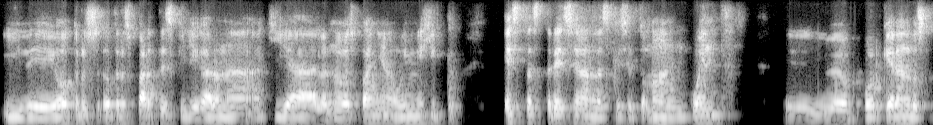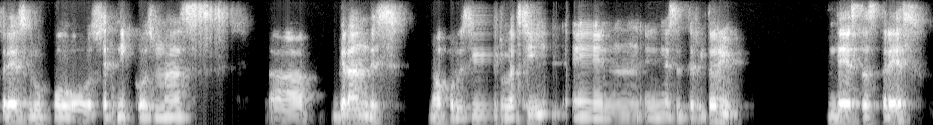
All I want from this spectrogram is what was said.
y de otros, otras partes que llegaron aquí a la Nueva España, o en México, estas tres eran las que se tomaban en cuenta, eh, porque eran los tres grupos étnicos más ah, grandes ¿no? por decirlo así, en, en este territorio. De estas tres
